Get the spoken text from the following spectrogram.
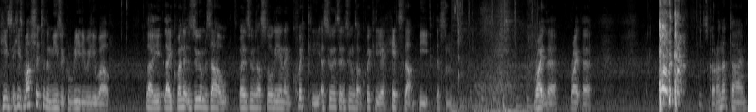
He's he's matched it to the music really, really well. Like like when it zooms out, when it zooms out slowly and then quickly, as soon as it zooms out quickly, it hits that beat. Listen, right there, right there. it's got on that time.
